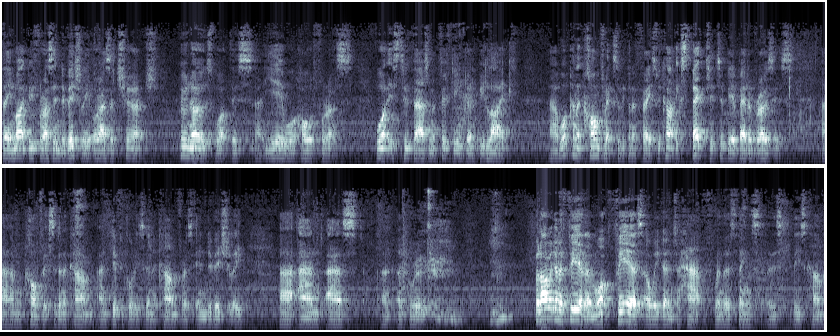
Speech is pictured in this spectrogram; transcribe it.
they might be for us individually or as a church. Who knows what this uh, year will hold for us? What is 2015 going to be like? Uh, what kind of conflicts are we going to face? We can't expect it to be a bed of roses. Um, conflicts are going to come and difficulties are going to come for us individually uh, and as a, a group. But are we going to fear them? What fears are we going to have when those things, these, these come?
